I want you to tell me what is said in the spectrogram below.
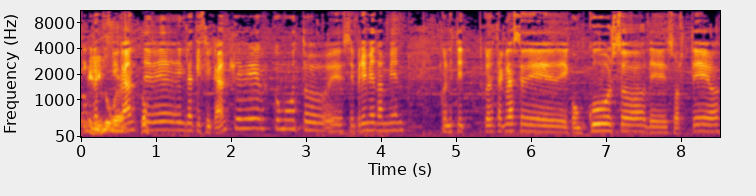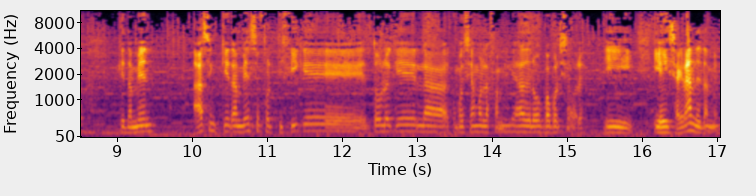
es gratificante, es gratificante ver cómo esto se premia también con este con esta clase de, concursos, de sorteos, que también hacen que también se fortifique todo lo que es la, como decíamos, la familia de los vaporizadores. Y, y ahí se grande también.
